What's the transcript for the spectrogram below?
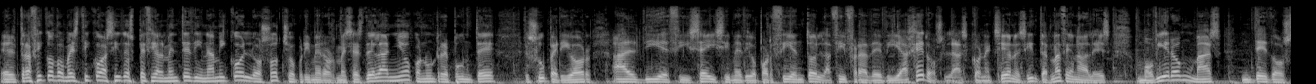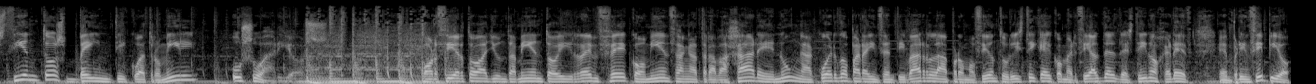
El tráfico doméstico ha sido especialmente dinámico en los ocho primeros meses del año, con un repunte superior al 16,5% en la cifra de viajeros. Las conexiones internacionales movieron más de 224.000 usuarios. Por cierto, Ayuntamiento y Renfe comienzan a trabajar en un acuerdo para incentivar la promoción turística y comercial del destino Jerez. En principio,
